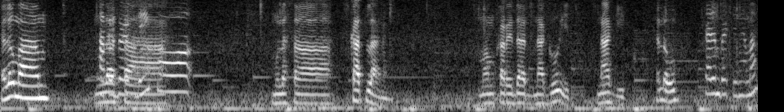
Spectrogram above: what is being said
Hello Ma'am. Mula Happy birthday sa po! mula sa Scotland. Ma'am Caridad Naguit. Nagit. Hello. Kailan birthday niya, ma'am?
